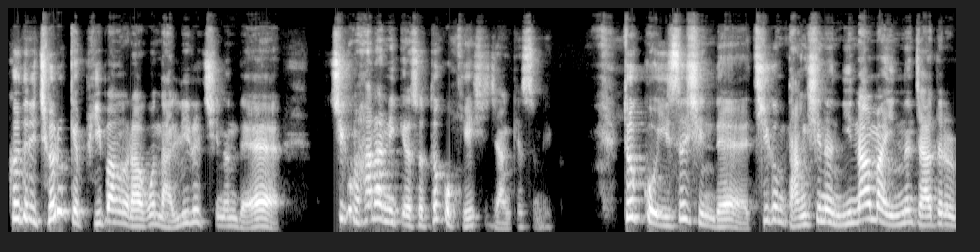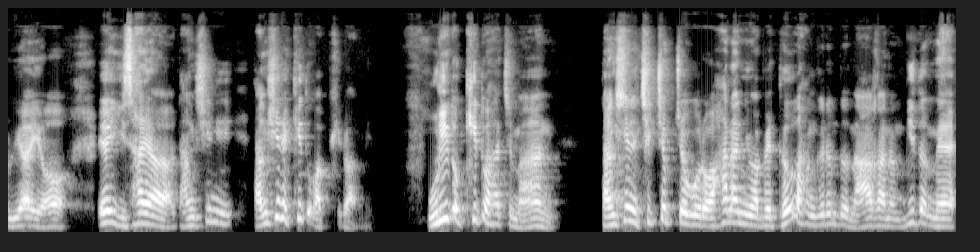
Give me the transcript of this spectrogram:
그들이 저렇게 비방을 하고 난리를 치는데 지금 하나님께서 듣고 계시지 않겠습니까? 듣고 있으신데 지금 당신은 이 남아 있는 자들을 위하여 예, 이사야 당신이 당신의 기도가 필요합니다. 우리도 기도하지만 당신은 직접적으로 하나님 앞에 더 한 걸음 더 나아가는 믿음의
